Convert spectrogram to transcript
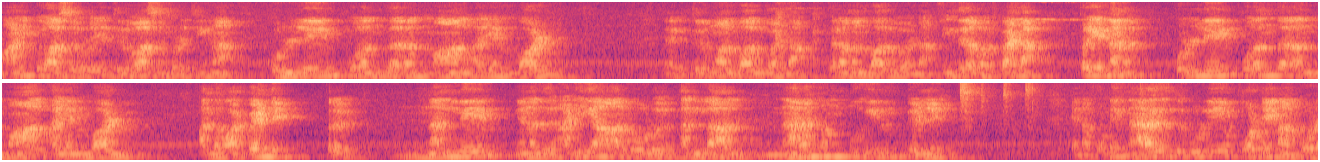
மாணிக்கவாசருடைய திருவாசம் படிச்சீங்கன்னா கொள்ளேன் புலந்தரன் மால் அயன் வாழ்வு. எனக்கு திருமால் வாழ்வு வேண்டாம் பிரமன் வாழ்வு வேண்டாம் இந்திரவர் வேண்டாம். பிறகு என்னென்ன? கொள்ளேன் புலந்தரன் மால் அயன் வாழ்வு. அந்த வா வேண்டேன் பிறகு நல்லேன் எனது அடியாரோடு அல்லால் நரகம் புகிலும் எள்ளேன் என்னை போட்டு நரகத்துக்குள்ளேயும் போட்டேனா கூட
